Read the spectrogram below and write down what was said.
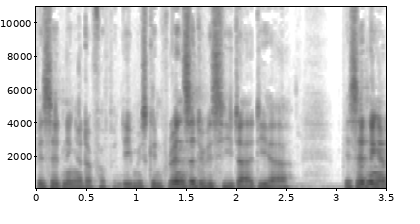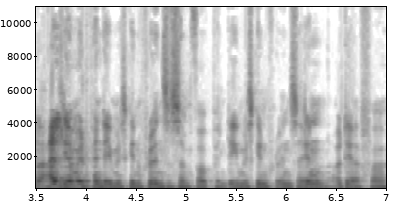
besætninger, der får pandemisk influenza. Det vil sige, at der er de her besætninger, der aldrig har mødt pandemisk influenza, som får pandemisk influenza ind, og derfor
